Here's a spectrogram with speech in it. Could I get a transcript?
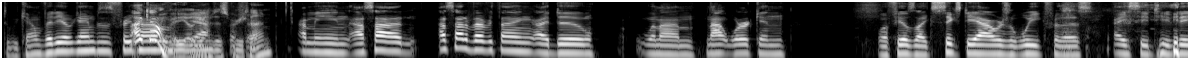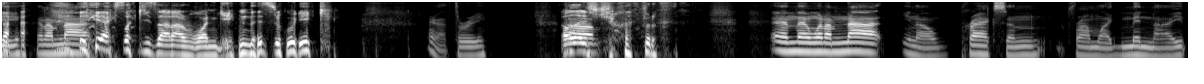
Do we count video games as free time? I time? count video Yeah, games as free sure. time. I mean, outside outside of everything I do when I'm not working, what feels like 60 hours a week for this ACTV, and I'm not. he acts like he's not on one game this week. I got three. Oh, that Um, is true. But- And then when I'm not, you know, practicing from like midnight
